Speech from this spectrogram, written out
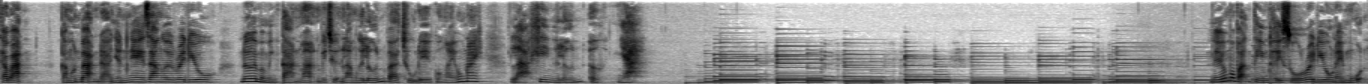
Chào bạn, cảm ơn bạn đã nhấn nghe ra ngơi Radio, nơi mà mình tản mạn về chuyện làm người lớn và chủ đề của ngày hôm nay là khi người lớn ở nhà. Nếu mà bạn tìm thấy số radio này muộn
